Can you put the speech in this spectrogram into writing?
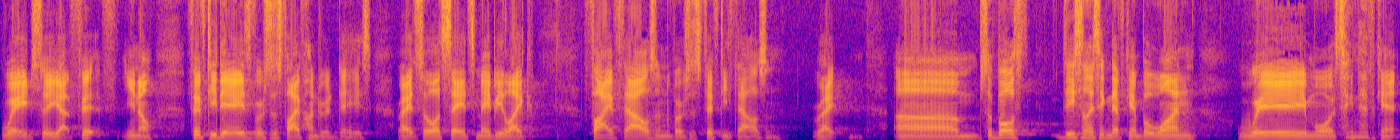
wage. So you got, you know, 50 days versus 500 days, right? So let's say it's maybe like 5,000 versus 50,000, right? Um, so both decently significant, but one way more significant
